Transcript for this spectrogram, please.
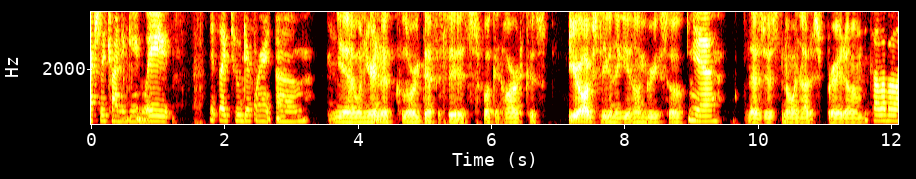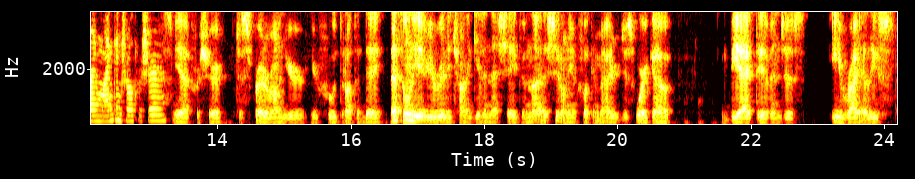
actually trying to gain weight. It's like two different um Yeah, when you're in the caloric deficit, it's fucking hard because you're obviously gonna get hungry. So yeah. that's just knowing how to spread. Um, It's all about like mind control for sure. yeah, for sure. Just spread around your your food throughout the day. That's only if you're really trying to get in that shape. If not, that shit don't even fucking matter. Just work out, be active, and just eat right at least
